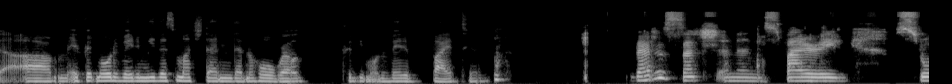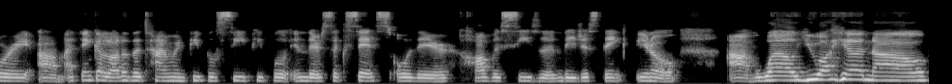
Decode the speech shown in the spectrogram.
um if it motivated me this much then then the whole world could be motivated by it too. that is such an inspiring story. Um, I think a lot of the time when people see people in their success or their harvest season, they just think, you know, um, well, you are here now,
